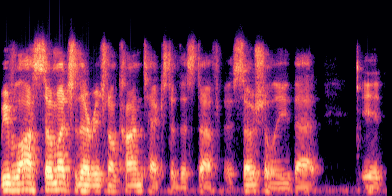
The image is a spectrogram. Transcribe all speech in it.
we've lost so much of the original context of this stuff socially that it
